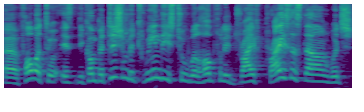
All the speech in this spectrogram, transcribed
uh, forward to, is the competition between these two will hopefully drive prices down, which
